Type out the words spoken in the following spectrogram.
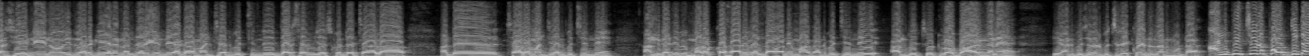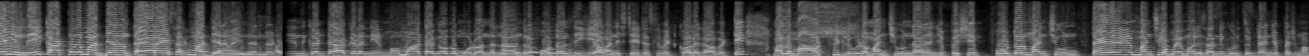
వర్షి నేను ఇదివరకు వెళ్ళడం జరిగింది. అక్కడ మంచిగా అనిపించింది. దర్శనం చేసుకుంటే చాలా అంటే చాలా మంచిగా అనిపించింది. అందుకని చెప్పి మరొక్కసారి వెళ్దామని మాకు అనిపించింది. అనిపించుట్లో భాగంగానే అనిపించడం అనిపించడం ఎక్కువైతుంది అనుకుంటా. అనిపించుడు పొద్దుట అయింది కాకపోతే మధ్యాహ్నం తయారయ్యేసరికి మధ్యాహ్నం అయింది అన్నట్టు. ఎందుకంటే అక్కడ నిర్మమాటంగా ఒక మూడు వందల నాలుగు వందల ఫోటోలు దిగి అవన్నీ స్టేటస్లో పెట్టుకోవాలి కాబట్టి మళ్ళీ మా అవుట్ఫిట్లు కూడా మంచిగా ఉండాలని చెప్పేసి ఫోటోలు మంచిగా ఉంటే మంచిగా మెమరీస్ అన్ని గుర్తుంటాయని చెప్పేసి మా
